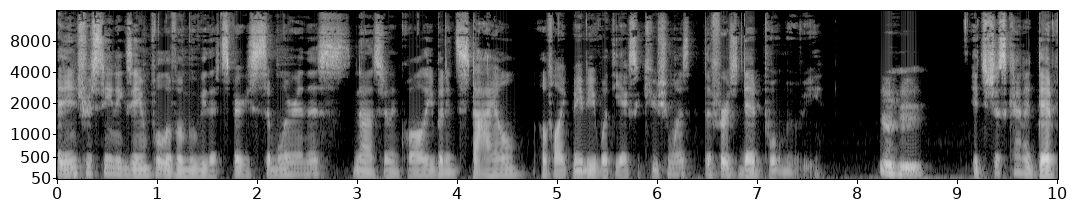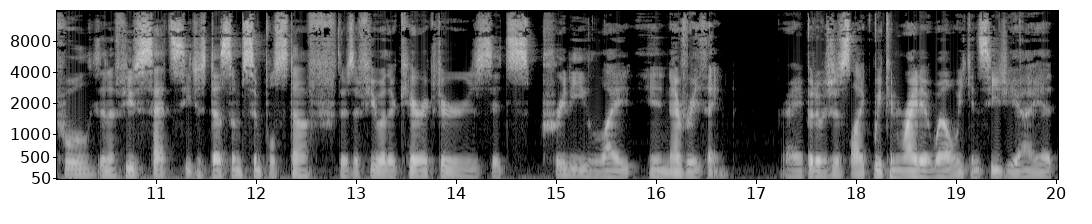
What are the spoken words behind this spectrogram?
an interesting example of a movie that's very similar in this, not necessarily in quality, but in style of like maybe what the execution was. The first Deadpool movie. hmm It's just kind of Deadpool. He's in a few sets. He just does some simple stuff. There's a few other characters. It's pretty light in everything, right? But it was just like we can write it well, we can CGI it,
